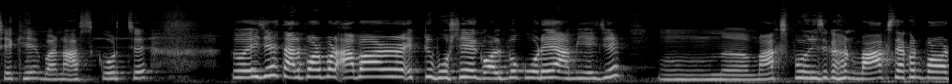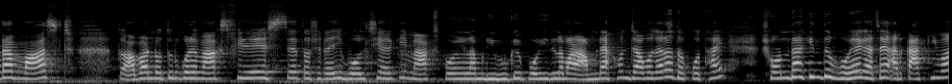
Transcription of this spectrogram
শেখে বা নাচ করছে। তো এই যে তারপর পর আবার একটু বসে গল্প করে আমি এই যে মাস্ক পরে নিয়েছি। কারণ মাস্ক এখন পরাটা মাস্ট তো আবার নতুন করে মাস্ক ফিরে এসছে, তো সেটাই বলছি আর কি। মাস্ক পরে নিলাম, রিভুকে পরিয়ে দিলাম। আর আমরা এখন যাব জানো তো কোথায়? সন্ধ্যা কিন্তু হয়ে গেছে আর কাকিমা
